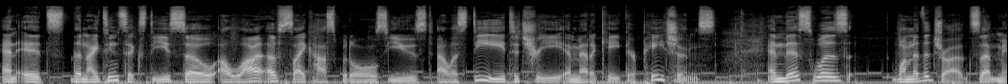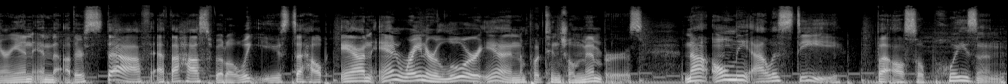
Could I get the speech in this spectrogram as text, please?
and it's the 1960s, so a lot of psych hospitals used LSD to treat and medicate their patients. And this was one of the drugs that Marion and the other staff at the hospital would use to help Anne and Raynor lure in potential members. Not only LSD, but also poison.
